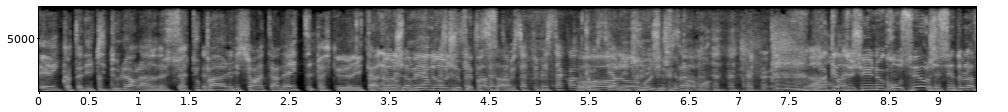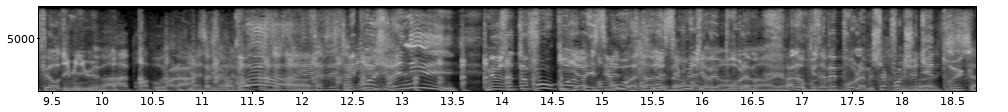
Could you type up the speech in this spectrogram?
Eric, quand t'as des petites douleurs là, Ouais. ne surtout pas aller sur internet parce que les Ah non, jamais, douleurs, non, je fais pas ça. met- ça te met 50 Oh cancers, non, des trucs, moi je fais ça. pas moi. Ah, Moi quand j'ai une grosseur, j'essaie de la faire diminuer. Ah, bravo, ça faisait ça ça Mais quoi, j'ai rien dit Mais vous êtes fous ou quoi Mais c'est vous, c'est qui avez le problème. problème. Ah non, vous avez le problème. Chaque fois que je dis un truc ça.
